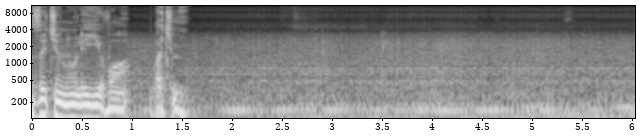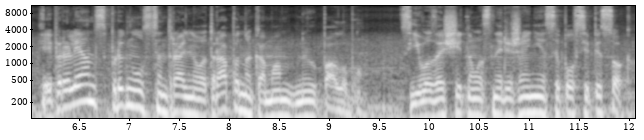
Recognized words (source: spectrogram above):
затянули его во тьму. Эперлиан спрыгнул с центрального трапа на командную палубу. С его защитного снаряжения сыпался песок.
